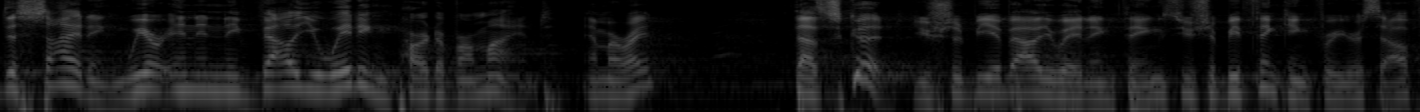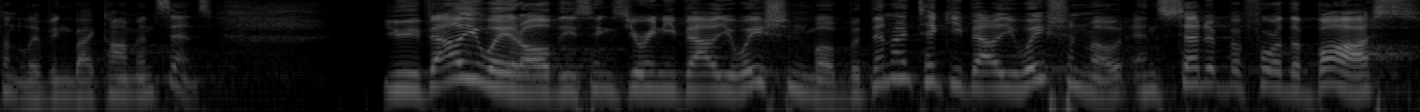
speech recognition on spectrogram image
deciding. We are in an evaluating part of our mind. Am I right? That's good. You should be evaluating things. You should be thinking for yourself and living by common sense. You evaluate all these things, you're in evaluation mode. But then I take evaluation mode and set it before the boss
